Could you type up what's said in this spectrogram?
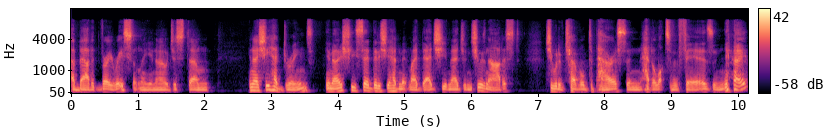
about, it very recently you know just um you know she had dreams you know. She said that if she hadn't met my dad she imagined she was an artist. She would have traveled to paris and had lots of affairs and you know.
